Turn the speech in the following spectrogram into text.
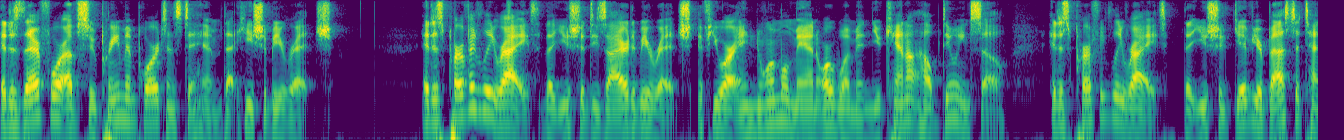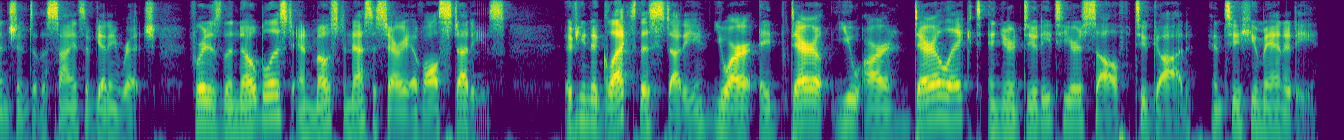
It is therefore of supreme importance to him that he should be rich. It is perfectly right that you should desire to be rich. If you are a normal man or woman, you cannot help doing so. It is perfectly right that you should give your best attention to the science of getting rich, for it is the noblest and most necessary of all studies. If you neglect this study, you are a dere- you are derelict in your duty to yourself, to God, and to humanity.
